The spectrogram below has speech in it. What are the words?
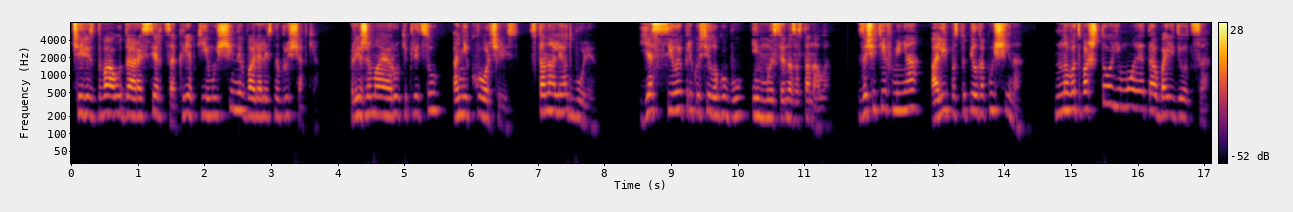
Через два удара сердца крепкие мужчины валялись на брусчатке. Прижимая руки к лицу, они корчились, стонали от боли. Я с силой прикусила губу и мысленно застонала. Защитив меня, Али поступил как мужчина. Но вот во что ему это обойдется?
